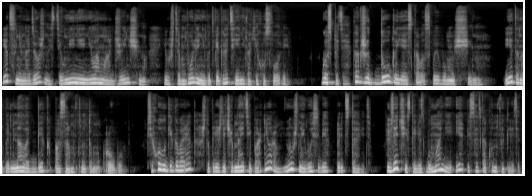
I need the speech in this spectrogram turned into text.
я ценю надежность и умение не ломать женщину и уж тем более не выдвигать ей никаких условий. Господи, как же долго я искала своего мужчину. И это напоминало бег по замкнутому кругу. Психологи говорят, что прежде чем найти партнера, нужно его себе представить. Взять чистый лист бумаги и описать, как он выглядит.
